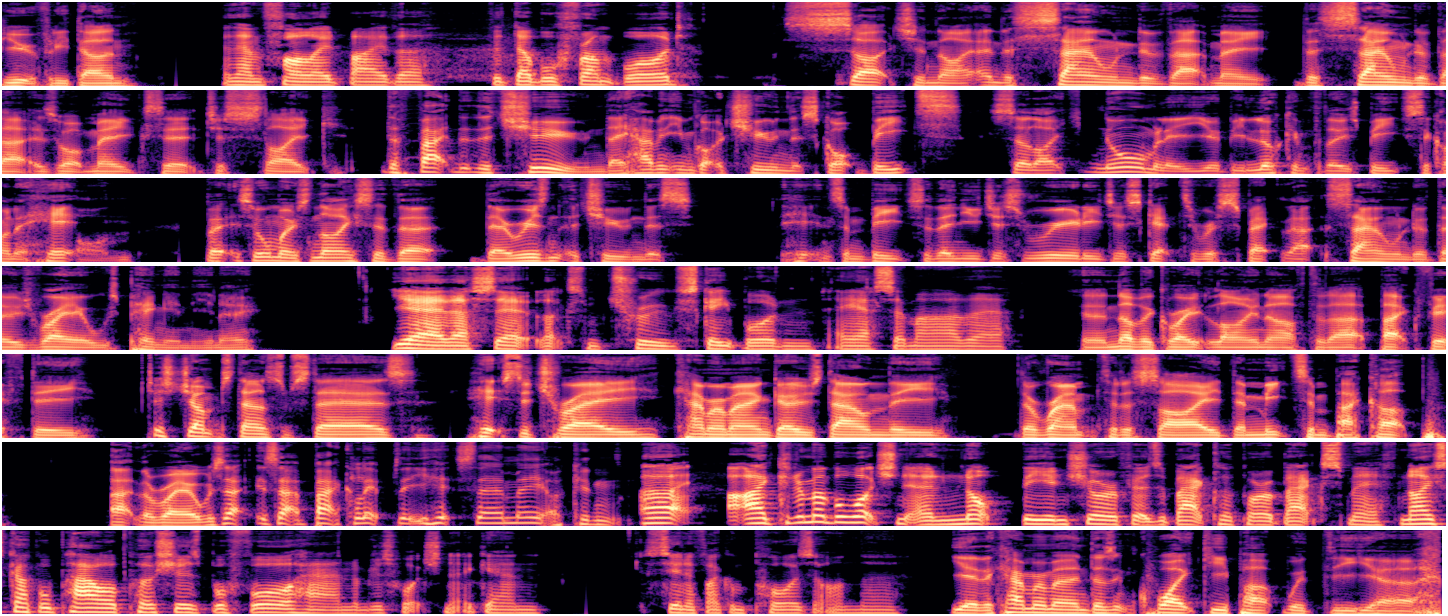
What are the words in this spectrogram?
beautifully done. And then followed by the the double front board. Such a night, and the sound of that, mate. The sound of that is what makes it just like the fact that the tune they haven't even got a tune that's got beats. So like normally you'd be looking for those beats to kind of hit on, but it's almost nicer that there isn't a tune that's hitting some beats. So then you just really just get to respect that sound of those rails pinging. You know. Yeah, that's it. Like some true skateboarding ASMR there. And another great line after that, back 50, just jumps down some stairs, hits the tray, cameraman goes down the, the ramp to the side, then meets him back up at the rail. Was that is that a backlip that he hits there, mate? I couldn't. Uh, I can remember watching it and not being sure if it was a backlip or a backsmith. Nice couple power pushes beforehand. I'm just watching it again, seeing if I can pause it on there. Yeah, the cameraman doesn't quite keep up with the, uh,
